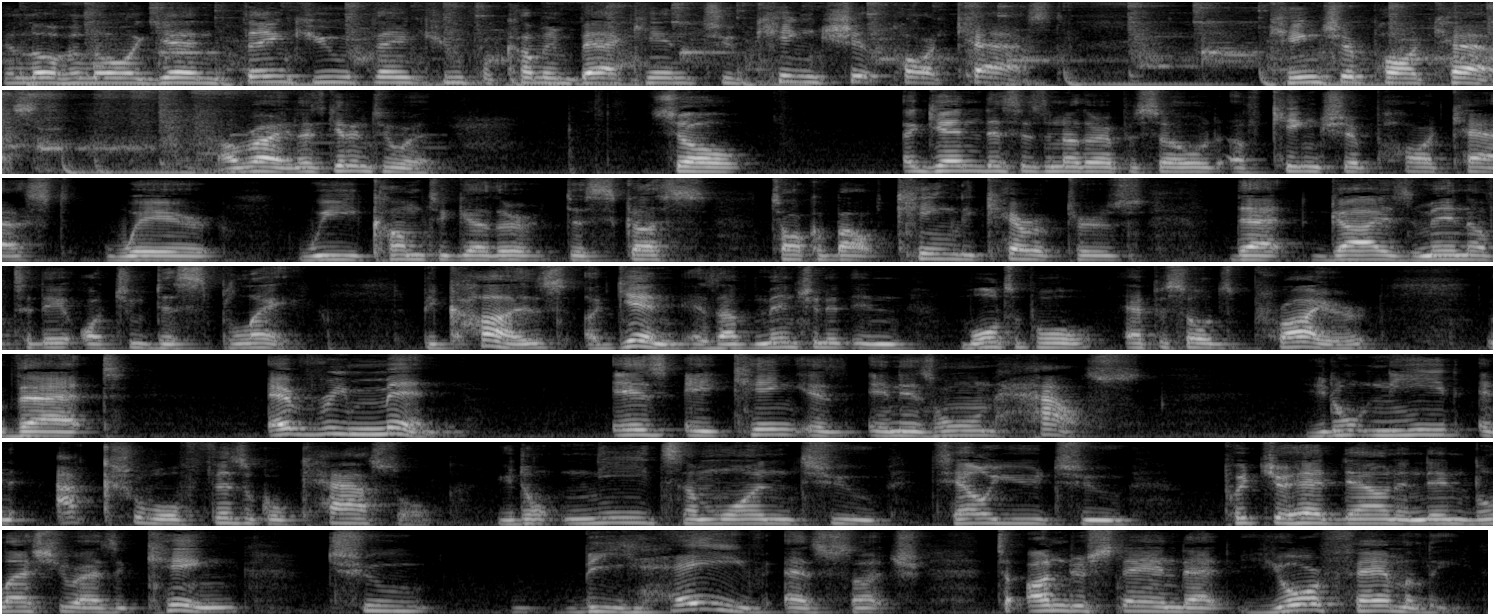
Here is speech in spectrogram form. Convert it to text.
Hello, hello again. Thank you, thank you for coming back into Kingship Podcast. Kingship Podcast. All right, let's get into it. So, again, this is another episode of Kingship Podcast where we come together, discuss, talk about kingly characters that guys, men of today ought to display. Because, again, as I've mentioned it in multiple episodes prior, that every man is a king in his own house. You don't need an actual physical castle. You don't need someone to tell you to put your head down and then bless you as a king to behave as such to understand that your family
